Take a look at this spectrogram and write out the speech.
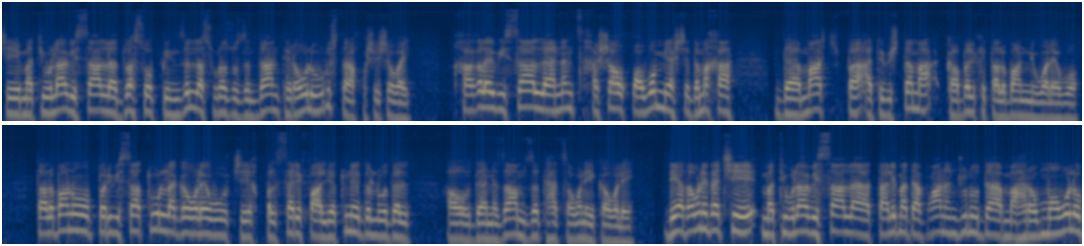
چې مطیع الله ویسا له 215 ورځو زندان تیرولو وروسته خوشې شوی. ښاغلی ویسال له نن څخه شاوخوا اووه میاشتې د مخه د مارچ په اته ویشتمه کابل کې طالبان نیولی و. طالبانو پر ویسا تور لګولی و چې خپلسري فعالیتونه یې درلودل او د نظام ضد هڅونې یې کولې. د یادونې ده چې مطیع الله ویسا له تعلیمه د افغان نجونو د محرومولو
